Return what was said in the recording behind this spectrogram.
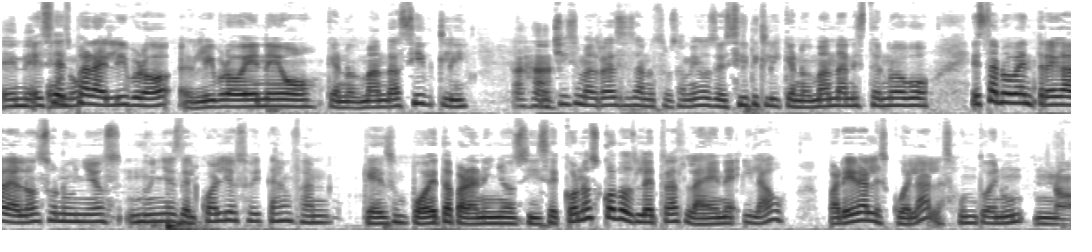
N Ese es para el libro, el libro NO que nos manda Sidcli. Ajá. Muchísimas gracias a nuestros amigos de Sidcli que nos mandan este nuevo, esta nueva entrega de Alonso Núñez, Núñez, del cual yo soy tan fan, que es un poeta para niños y dice, conozco dos letras, la N y la O. Para ir a la escuela las junto en un no.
